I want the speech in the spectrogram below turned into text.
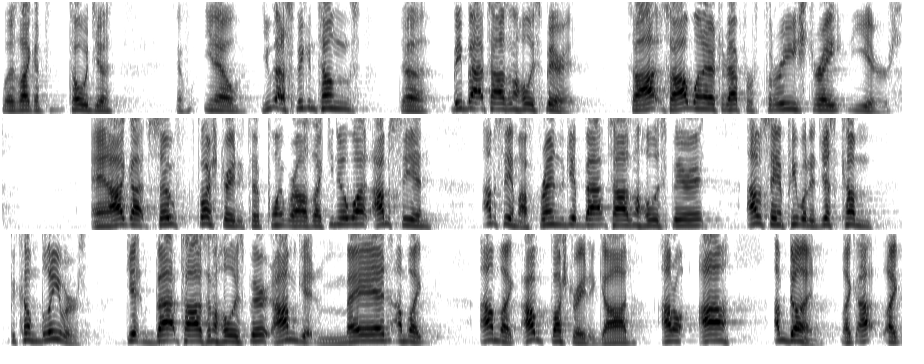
was like I t- told you, if you know, you got to speak in tongues to be baptized in the Holy Spirit. So I, so I went after that for three straight years. And I got so frustrated to the point where I was like, you know what? I'm seeing, I'm seeing my friends get baptized in the Holy Spirit. I'm seeing people that just come become believers getting baptized in the Holy Spirit. I'm getting mad. I'm like, I'm like, I'm frustrated, God. I don't, I, I'm done. Like I, like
